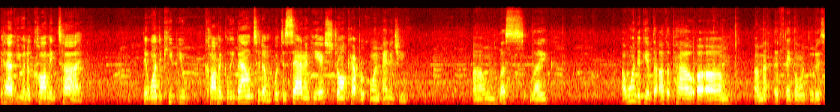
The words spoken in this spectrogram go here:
to have you in a karmic tie. They wanted to keep you karmically bound to them. With the Saturn here, strong Capricorn energy. Um, let's like, I want to give the other pal, uh, um, if they're going through this.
